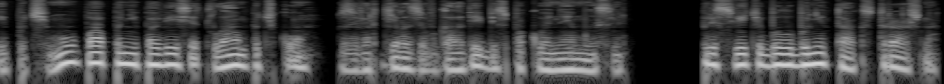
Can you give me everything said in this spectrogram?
И почему папа не повесит лампочку? Завертелась в голове беспокойная мысль. При свете было бы не так страшно.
